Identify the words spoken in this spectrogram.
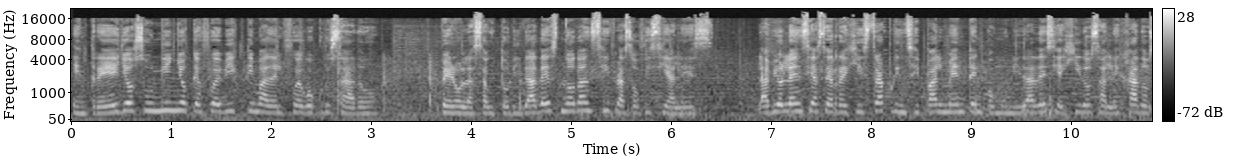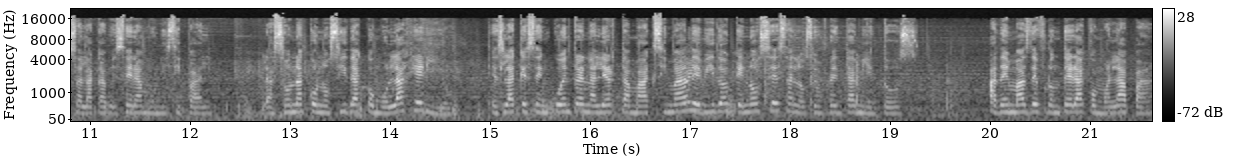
entre ellos un niño que fue víctima del fuego cruzado. Pero las autoridades no dan cifras oficiales. La violencia se registra principalmente en comunidades y ejidos alejados a la cabecera municipal. La zona conocida como Lajerío es la que se encuentra en alerta máxima debido a que no cesan los enfrentamientos. Además de frontera con Malapa,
